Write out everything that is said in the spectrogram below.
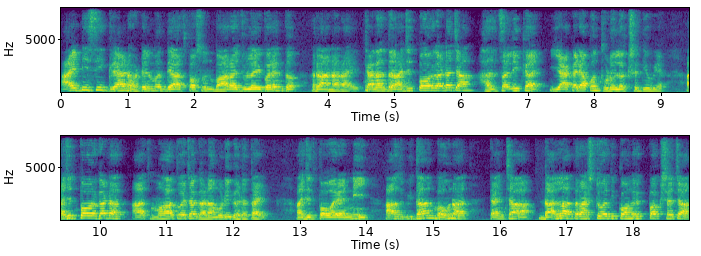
आय टी सी ग्रँड हॉटेलमध्ये आजपासून बारा जुलैपर्यंत राहणार आहे. त्यानंतर अजित पवार गटाच्या हालचाली काय याकडे आपण थोडं लक्ष देऊया. अजित पवार गटात आज महत्त्वाच्या घडामोडी घडत आहेत. अजित पवार यांनी आज विधान भवनात त्यांच्या दालनात राष्ट्रवादी काँग्रेस पक्षाच्या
